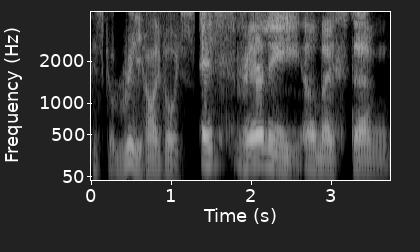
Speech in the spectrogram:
He's got really high voice. it's really almost um,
